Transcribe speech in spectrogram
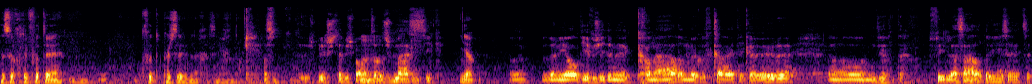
Also ein bisschen von der, von der persönlichen Sicht. Also du sprichst du spannend, mhm. das ist Messung. Ja. Oder? Wenn ich all die verschiedenen Kanäle und Möglichkeiten höre äh, und ja, viele auch selber einsetzen,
